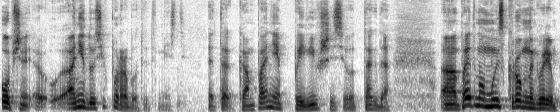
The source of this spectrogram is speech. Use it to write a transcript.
общая... Они до сих пор работают вместе. Это компания, появившаяся вот тогда. А, поэтому мы скромно говорим,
